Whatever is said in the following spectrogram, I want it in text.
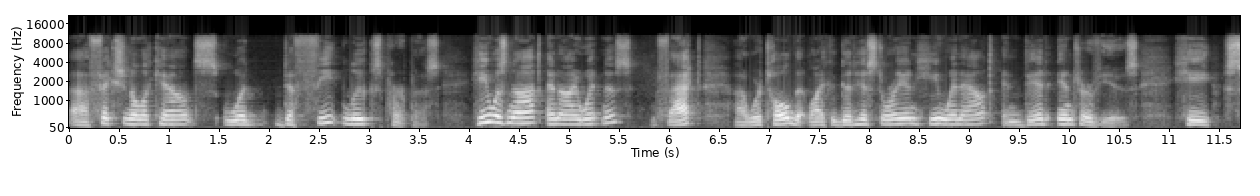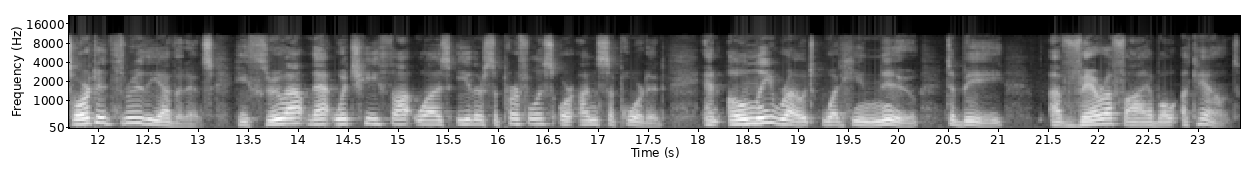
uh, fictional accounts would defeat Luke's purpose. He was not an eyewitness. In fact, uh, we're told that, like a good historian, he went out and did interviews. He sorted through the evidence. He threw out that which he thought was either superfluous or unsupported, and only wrote what he knew to be a verifiable account.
